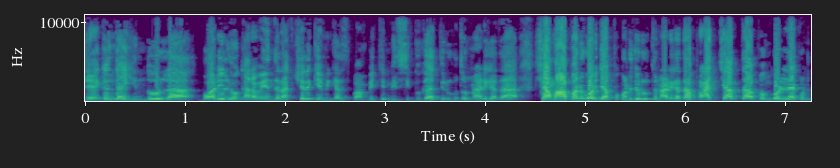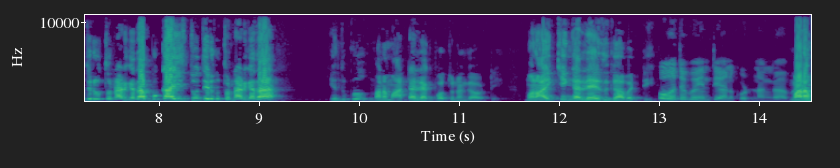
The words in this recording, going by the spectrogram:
ఏకంగా హిందువుల బాడీలోకి అరవై ఎనిమిది లక్షల కెమికల్స్ పంపించి నిసిగ్గుగా తిరుగుతున్నాడు కదా క్షమాపణ కూడా చెప్పకుండా తిరుగుతున్నాడు కదా ప్రాశ్చాత్తాపం కూడా లేకుండా తిరుగుతున్నాడు కదా బుకాయిస్తూ తిరుగుతున్నాడు కదా. ఎందుకు? మనం మాట్లాడలేకపోతున్నాం కాబట్టి. మనం ఐక్యంగా లేదు కాబట్టి. పోతే పోయింది అనుకుంటున్నాం మనం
